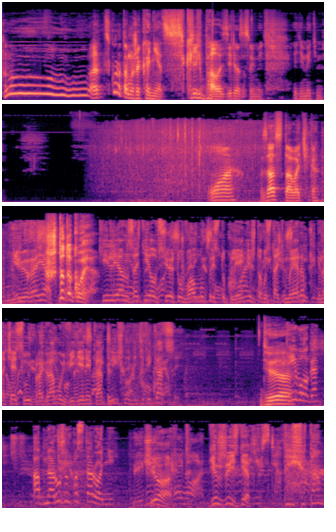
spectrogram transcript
Фу, А скоро там уже конец. Колебала, серьезно, своими этими этими. О, заставочка. Невероятно. Что такое? Киллиан затеял всю эту волну преступлений, чтобы стать мэром и начать свою программу введения карты личной идентификации. Да. Тревога. Обнаружен посторонний. Черт! Держись, дед! Ты еще там?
